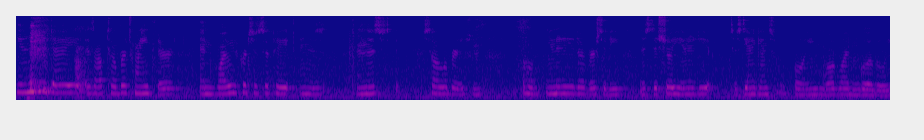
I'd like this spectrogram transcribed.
Unity Day is October 23rd, and why we participate in, is, in this celebration of unity diversity is to show unity to stand against bullying worldwide and globally.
